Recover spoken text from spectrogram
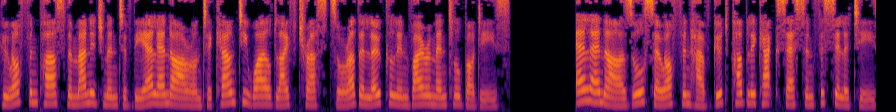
who often pass the management of the LNR onto county wildlife trusts or other local environmental bodies. LNRs also often have good public access and facilities.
